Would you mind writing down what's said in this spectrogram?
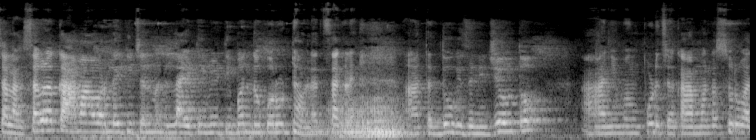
चला सगळं काम आवरलंय किचनमध्ये लाईटी बिटी बंद करून ठेवल्यात सगळ्या. आता दोघी जणी जेवतो आणि मग पुढच्या कामाला सुरुवात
